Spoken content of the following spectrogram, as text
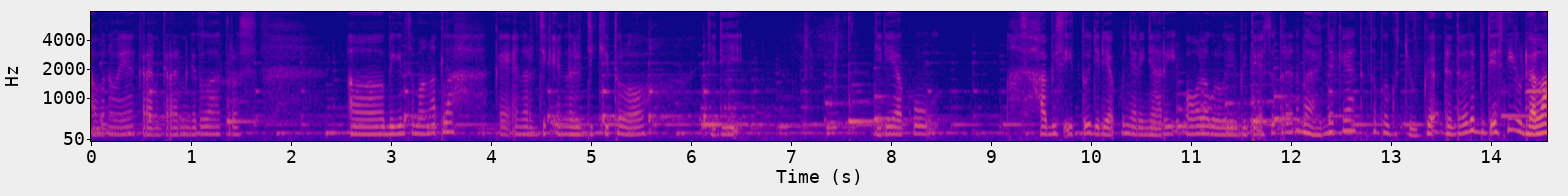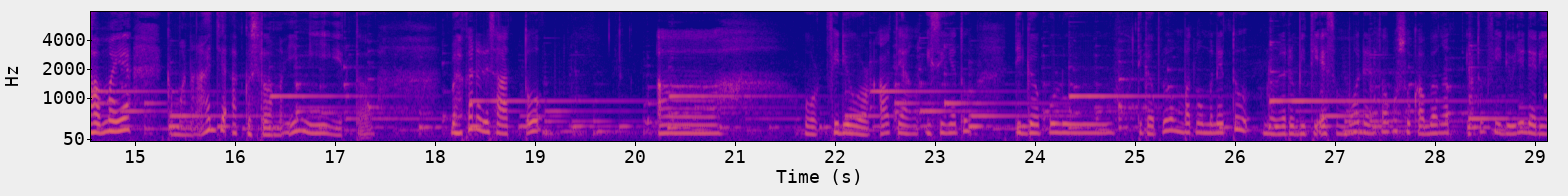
Apa namanya keren-keren gitu lah. Terus uh, bikin semangat lah. Kayak energik energik gitu loh. Jadi jadi aku habis itu jadi aku nyari-nyari oh lagu-lagunya BTS tuh ternyata banyak ya ternyata bagus juga. Dan ternyata BTS ini udah lama ya. Ke mana aja aku selama ini gitu. Bahkan ada satu uh, work video workout yang isinya tuh 30 34 menit tuh benar-benar BTS semua dan itu aku suka banget. Itu videonya dari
